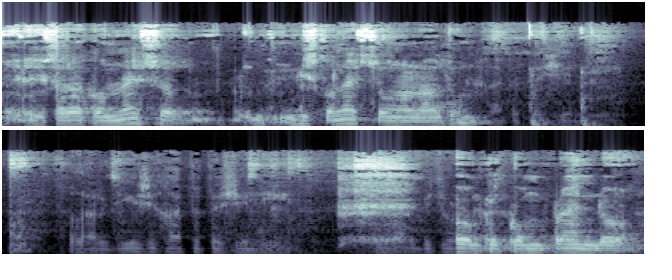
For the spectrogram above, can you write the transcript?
eh, sarà connesso, disconnesso uno all'altro. Anche comprendo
